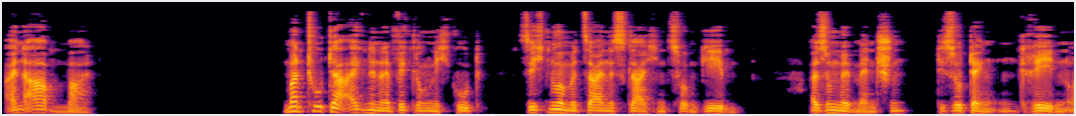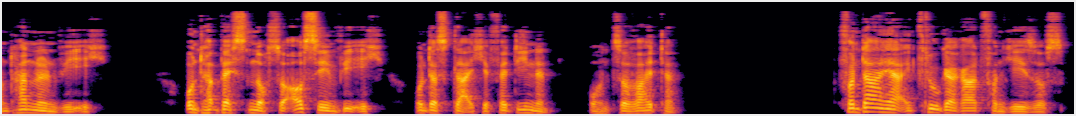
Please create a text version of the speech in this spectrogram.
ein Abendmahl. Man tut der eigenen Entwicklung nicht gut, sich nur mit seinesgleichen zu umgeben, also mit Menschen, die so denken, reden und handeln wie ich, und am besten noch so aussehen wie ich und das gleiche verdienen und so weiter. Von daher ein kluger Rat von Jesus.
